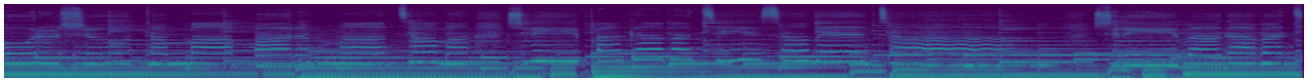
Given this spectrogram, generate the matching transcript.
पुरुषोत्तमा परमात्मा श्री भगवची समे श्री भगवति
